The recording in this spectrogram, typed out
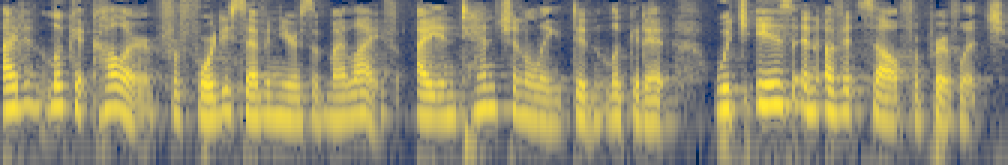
I didn't look at color for 47 years of my life. I intentionally didn't look at it, which is and of itself a privilege.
